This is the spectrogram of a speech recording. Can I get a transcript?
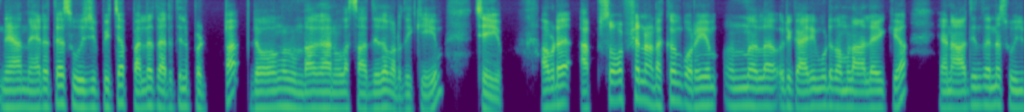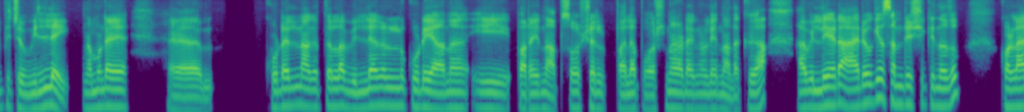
ഞാൻ നേരത്തെ സൂചിപ്പിച്ച പല തരത്തിൽപ്പെട്ട രോഗങ്ങൾ ഉണ്ടാകാനുള്ള സാധ്യത വർദ്ധിക്കുകയും ചെയ്യും. അവിടെ അബ്സോർപ്ഷൻ അടക്കം കുറയും എന്നുള്ള ഒരു കാര്യം കൂടി നമ്മൾ ആലോചിക്കുക. ഞാൻ ആദ്യം തന്നെ സൂചിപ്പിച്ചു വില്ലൈ നമ്മുടെ കുടലിനകത്തുള്ള വില്ലകളിൽ കൂടിയാണ് ഈ പറയുന്ന അബ്സോർപ്ഷൻ പല പോഷണഘടകങ്ങളിലും നടക്കുക. ആ വില്ലയുടെ ആരോഗ്യം സംരക്ഷിക്കുന്നതും കൊളാ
